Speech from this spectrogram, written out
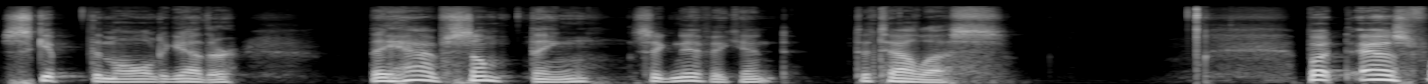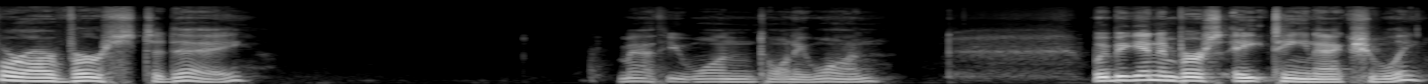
skip them all together. They have something significant to tell us. But as for our verse today, Matthew 1 21, we begin in verse 18 actually,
